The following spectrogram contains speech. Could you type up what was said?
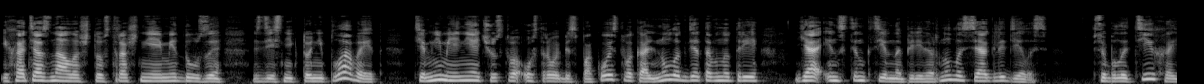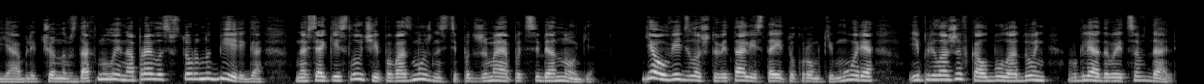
И хотя знала, что страшнее медузы здесь никто не плавает, тем не менее чувство острого беспокойства кольнуло где-то внутри. Я инстинктивно перевернулась и огляделась. Все было тихо, я облегченно вздохнула и направилась в сторону берега, на всякий случай по возможности поджимая под себя ноги. Я увидела, что Виталий стоит у кромки моря и, приложив колбу ладонь, вглядывается вдаль.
